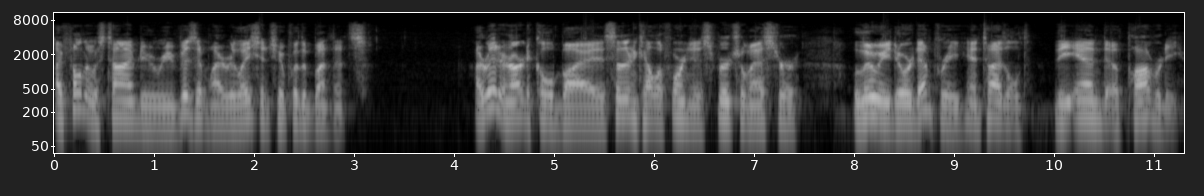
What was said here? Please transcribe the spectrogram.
I felt it was time to revisit my relationship with abundance. I read an article by Southern California spiritual master Louis Dor Dempriey entitled The End of Poverty.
